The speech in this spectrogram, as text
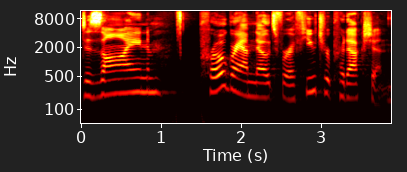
design program notes for a future production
